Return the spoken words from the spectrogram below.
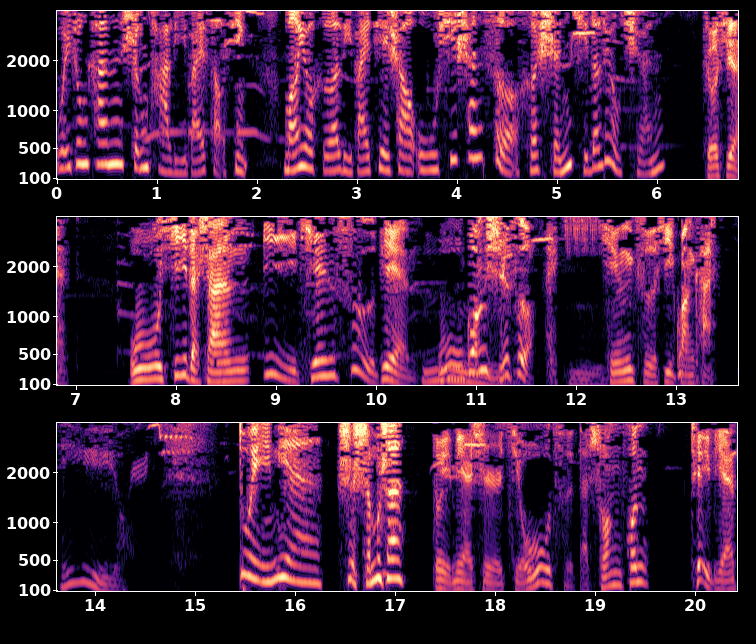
韦中堪生怕李白扫兴。忙又和李白介绍五溪山色和神奇的六泉。谪仙，五溪的山一天四变，五光十色。哎，请仔细观看。哎呦，对面是什么山？对面是九子的双峰，这边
